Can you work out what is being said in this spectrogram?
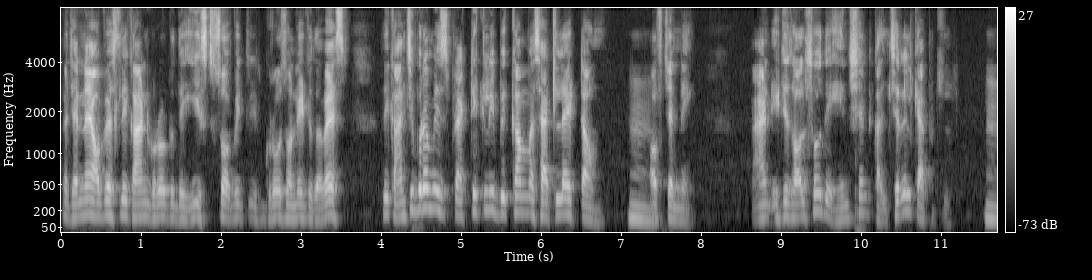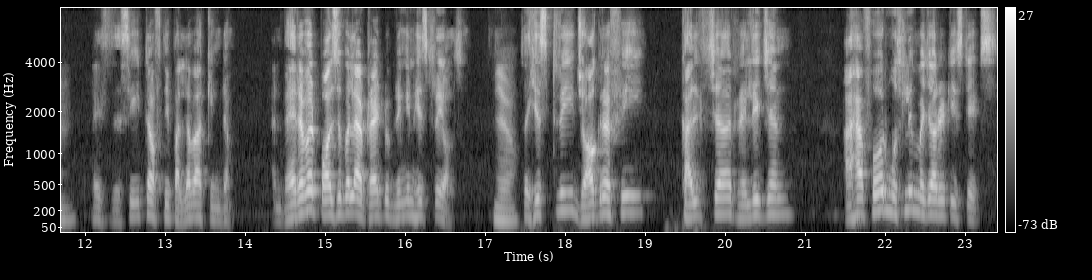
the Chennai obviously can't grow to the east, so it grows only to the west. The Kanchipuram is practically become a satellite town Hmm. of Chennai. And it is also the ancient cultural capital. Hmm. It's the seat of the Pallava kingdom. And wherever possible, I've tried to bring in history also. Yeah. So, history, geography, culture, religion. I have four Muslim majority states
